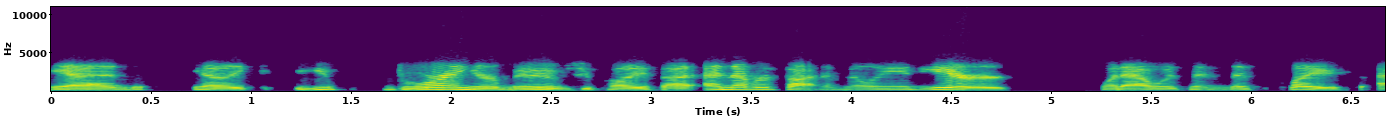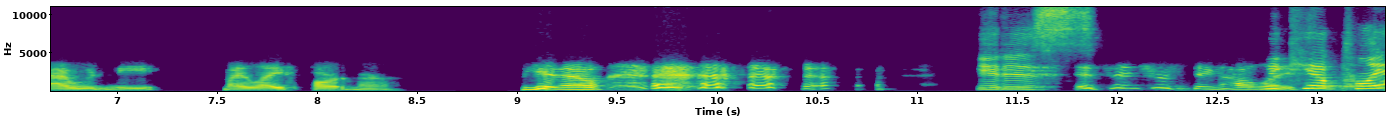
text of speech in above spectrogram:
And, you know, like you, during your moves, you probably thought, I never thought in a million years when I was in this place, I would meet my life partner you know it is it's interesting how we can't works. plan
